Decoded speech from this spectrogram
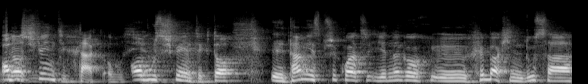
Obóz No, Świętych. Tak, obóz, Obóz Świętych. To y, tam jest przykład jednego y, chyba Hindusa,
